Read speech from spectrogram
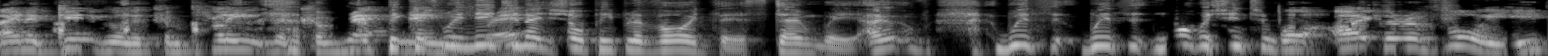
I'm going to Google the complete, the correct because we need to it. make sure people avoid this, don't we? Uh, with with not wishing to. Well, either avoid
